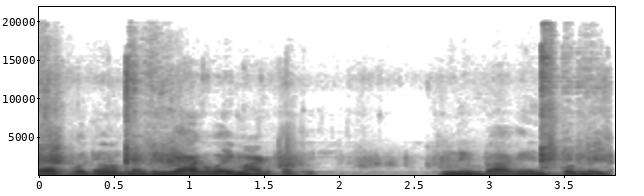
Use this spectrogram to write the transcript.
లేకపోతే ఏమవుతుందంటే ఈ ఆగవు అవి మాడిపోతాయి. ముందు బాగా వేయించుకోండి.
